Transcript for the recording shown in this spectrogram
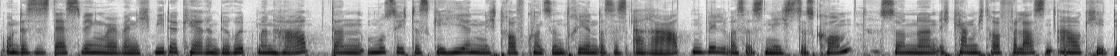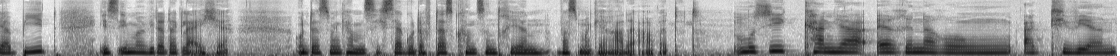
Und das ist deswegen, weil wenn ich wiederkehrende Rhythmen habe, dann muss sich das Gehirn nicht darauf konzentrieren, dass es erraten will, was als nächstes kommt, sondern ich kann mich darauf verlassen, ah, okay, der Beat ist immer wieder der gleiche. Und deswegen kann man sich sehr gut auf das konzentrieren, was man gerade arbeitet. Musik kann ja Erinnerungen aktivieren.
